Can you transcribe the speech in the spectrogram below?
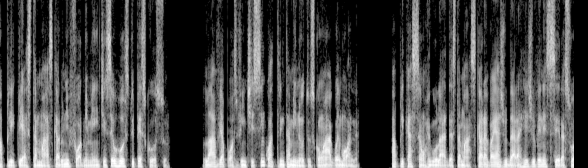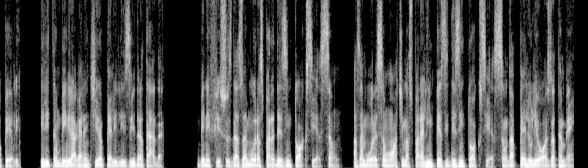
Aplique esta máscara uniformemente em seu rosto e pescoço. Lave após 25 a 30 minutos com água morna. A aplicação regular desta máscara vai ajudar a rejuvenescer a sua pele. Ele também irá garantir a pele lisa e hidratada. Benefícios das amoras para desintoxicação. As amoras são ótimas para limpeza e desintoxicação da pele oleosa também.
